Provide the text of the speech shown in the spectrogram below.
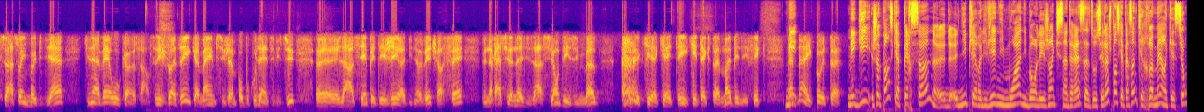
situation immobilière qui n'avait aucun sens. Et je dois dire que même si j'aime pas beaucoup l'individu, euh, l'ancien PDG Rabinovich a fait une rationalisation des immeubles qui, a, qui, a, été qui est extrêmement bénéfique. Maintenant, écoute. Euh, mais Guy, je pense qu'il y a personne, euh, ni Pierre-Olivier, ni moi, ni bon les gens qui s'intéressent à ce dossier-là. Je pense qu'il y a personne qui remet en question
